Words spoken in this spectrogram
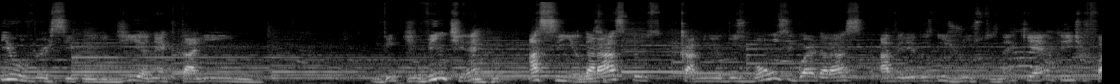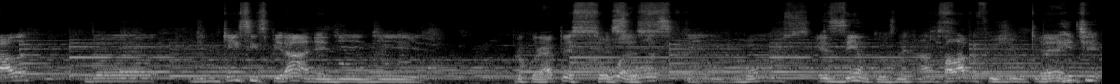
E o versículo do dia, né, que tá ali em 20, 20 né? Uhum. Assim, andarás pelos caminhos dos bons e guardarás a veredas dos justos, né? Que é o que a gente fala do, de quem se inspirar, né? De, de procurar pessoas, pessoas que têm bons exemplos, né? A palavra fugiu aqui é. da gente.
